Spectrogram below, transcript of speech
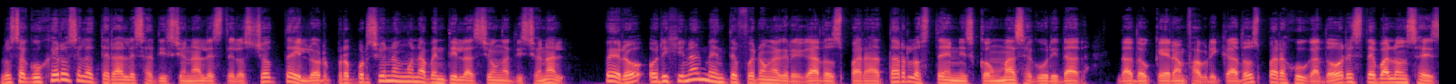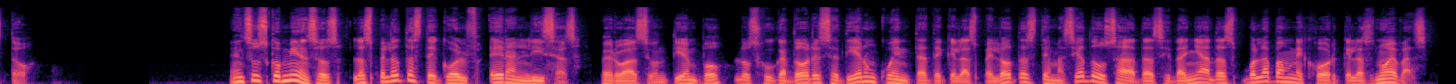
Los agujeros laterales adicionales de los Chuck Taylor proporcionan una ventilación adicional, pero originalmente fueron agregados para atar los tenis con más seguridad, dado que eran fabricados para jugadores de baloncesto. En sus comienzos, las pelotas de golf eran lisas, pero hace un tiempo los jugadores se dieron cuenta de que las pelotas demasiado usadas y dañadas volaban mejor que las nuevas.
